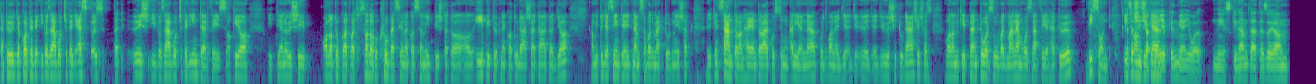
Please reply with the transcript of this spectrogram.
tehát ő gyakorlatilag igazából csak egy eszköz, tehát ő is igazából csak egy interfész, aki a itt ilyen ősi adatokat vagy szalagokról beszélnek, azt hiszem itt is, tehát az építőknek a tudását átadja, amit ugye szintén itt nem szabad megtudni, és hát egyébként számtalan helyen találkoztunk már ilyennel, hogy van egy, egy, egy, egy ősi tudás, és az valamiképpen torzul, vagy már nem hozzáférhető. Viszont itt ez a sisak el... egyébként milyen jól néz ki, nem? Tehát ez olyan,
